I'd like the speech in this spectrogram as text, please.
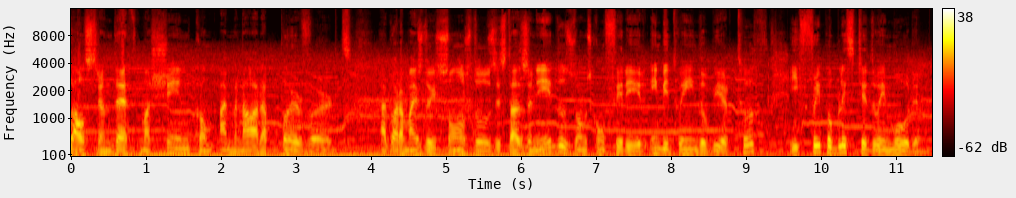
Austrian Death Machine com I'm Not a Pervert. Agora mais dois sons dos Estados Unidos, vamos conferir In Between do Beartooth e Free Publicity do Imurium.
